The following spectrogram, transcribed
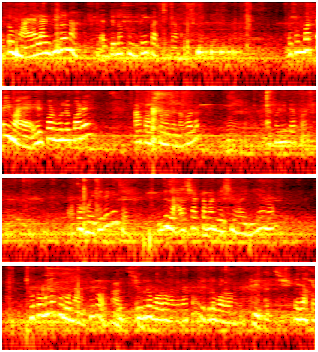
এত মায়া লাগছিল না এর জন্য তুলতেই পারছিলাম না। প্রথমবারটাই মায়া এরপর হলে পরে আর কষ্ট হবে না বলো? এখনই যা কষ্ট। কত হয়েছে দেখেছ? কিন্তু লাল শাকটা আমার বেশি হয়নি জানো? ছোটোগুলো তুলো না কি গো? এগুলো বড় হবে দেখো এগুলো বড় হবে। ঠিক আছে। এই দেখো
